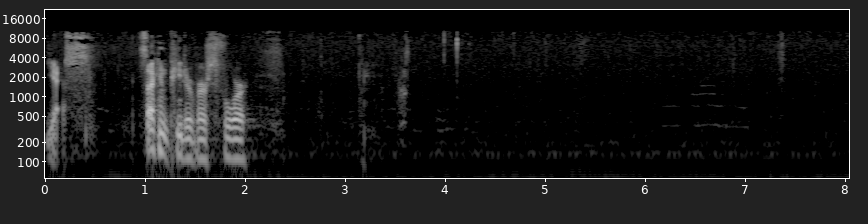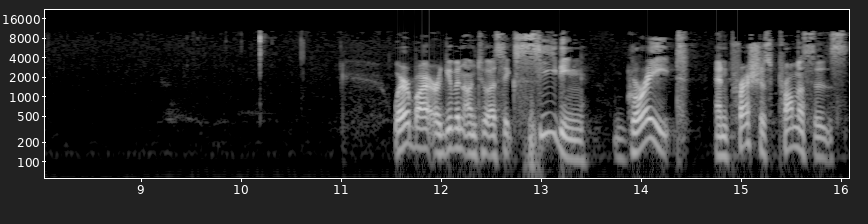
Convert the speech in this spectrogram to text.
Yes. Second Peter verse 4. Whereby are given unto us exceeding great and precious promises,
